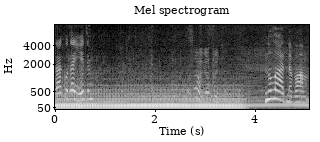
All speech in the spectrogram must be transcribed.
Так, куда едем? Все, газуйте. Ну ладно вам,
